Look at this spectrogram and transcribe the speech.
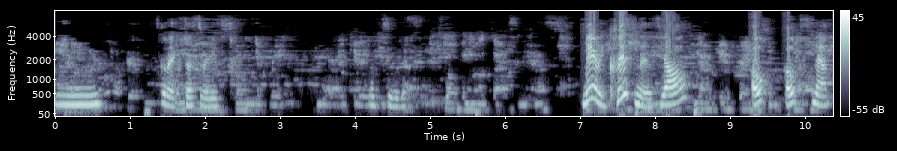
Mm, let's go to accessories. Let's see what we got. Merry Christmas, y'all. Oh, oh, snap.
